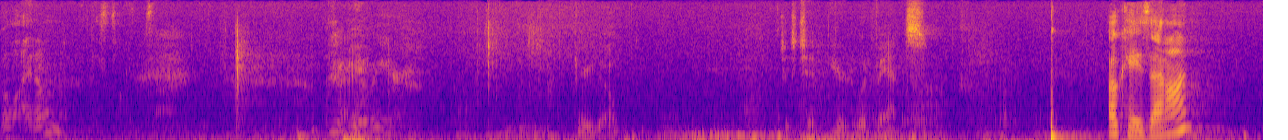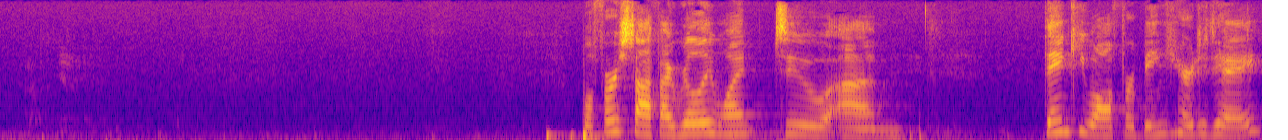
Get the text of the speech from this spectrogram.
Well, I don't know what this lights Okay. Over here. There you go Just hit here to advance. Okay, is that on? Well, first off, I really want to um, thank you all for being here today.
